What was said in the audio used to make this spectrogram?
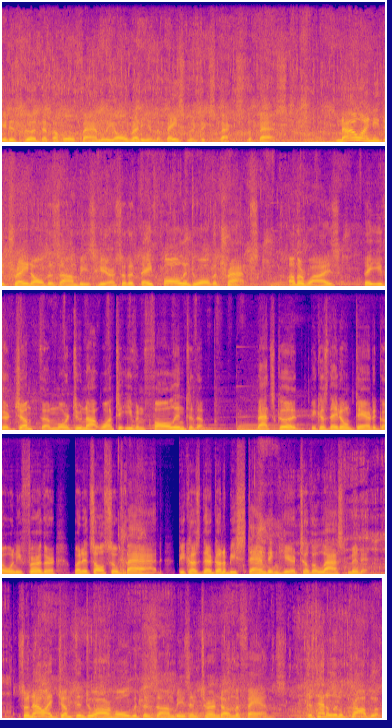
It is good that the whole family already in the basement expects the best. Now I need to train all the zombies here so that they fall into all the traps. Otherwise, they either jump them or do not want to even fall into them. That's good, because they don't dare to go any further, but it's also bad, because they're going to be standing here till the last minute. So now I jumped into our hole with the zombies and turned on the fans. Just had a little problem.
